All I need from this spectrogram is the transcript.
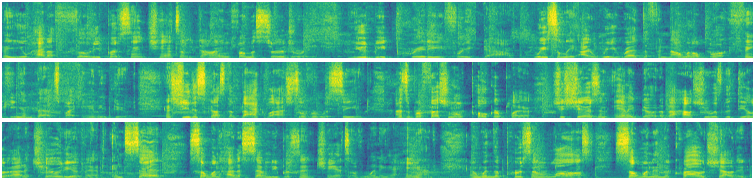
that you had a 30% chance of dying from a surgery, you'd be pretty freaked out. Recently, I reread the phenomenal book Thinking in Bets by Annie Duke, and she discussed the backlash Silver received. As a professional poker player, she shares an anecdote about how she was the dealer at a charity event and said someone had a 70% chance of winning a hand. And when the person lost, someone in the crowd shouted,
